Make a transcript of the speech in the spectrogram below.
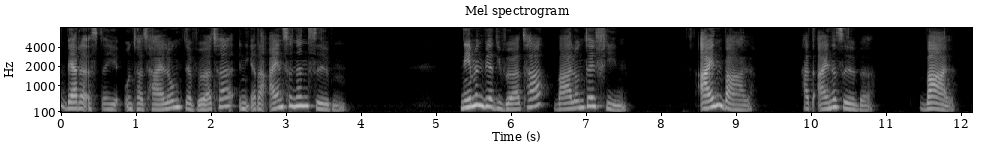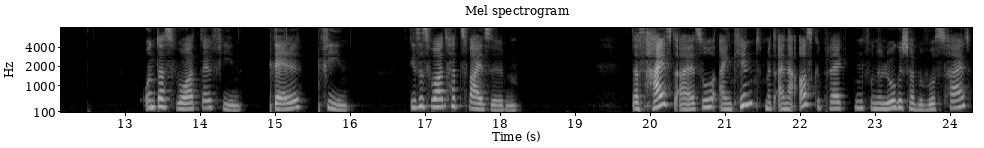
wäre es die Unterteilung der Wörter in ihre einzelnen Silben. Nehmen wir die Wörter Wal und Delfin. Ein Wal hat eine Silbe. Wal. Und das Wort Delfin. Delfin. Dieses Wort hat zwei Silben. Das heißt also, ein Kind mit einer ausgeprägten phonologischer Bewusstheit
